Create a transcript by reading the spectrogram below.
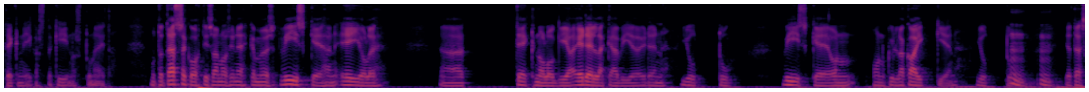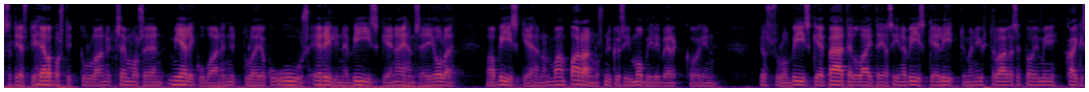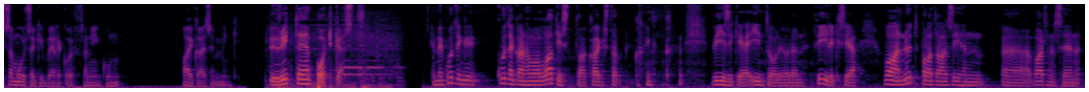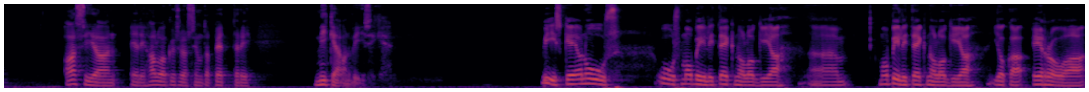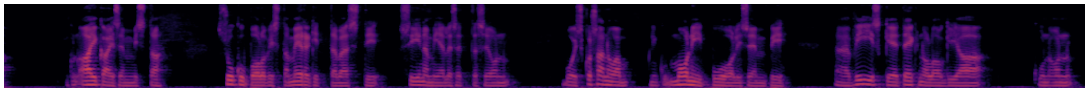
tekniikasta kiinnostuneita. Mutta tässä kohti sanoisin ehkä myös, että 5G ei ole ää, teknologia edelläkävijöiden juttu. 5G on, on kyllä kaikkien juttu. Mm, mm. Ja tässä tietysti helposti tullaan nyt semmoiseen mielikuvaan, että nyt tulee joku uusi erillinen 5G. Näinhän se ei ole, vaan 5G on vain parannus nykyisiin mobiiliverkkoihin. Jos sulla on 5G-päätelaite ja siinä 5G-liittymä, niin yhtä lailla se toimii kaikissa muissakin verkoissa niin kuin aikaisemminkin. Yrittäjän podcast. Emme kuitenkin, kuitenkaan halua latistaa kaikista 5G-intoilijoiden fiiliksiä, vaan nyt palataan siihen äh, varsinaiseen asiaan, eli haluan kysyä sinulta Petteri, Mikä on 5G? 5G on uusi, uusi mobiiliteknologia, ähm, mobiiliteknologia, joka eroaa niin aikaisemmista sukupolvista merkittävästi siinä mielessä, että se on, voisiko sanoa, niin kuin monipuolisempi. 5G-teknologiaa, kun on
